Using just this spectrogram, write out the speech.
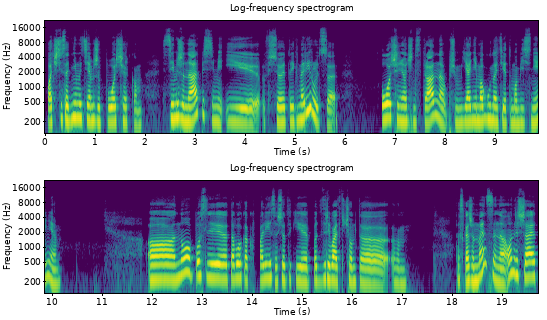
почти с одним и тем же почерком с теми же надписями, и все это игнорируется. Очень-очень странно. В общем, я не могу найти этому объяснение. А, но после того, как полиция все-таки подозревает в чем-то, эм, так скажем, Мэнсона, он решает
